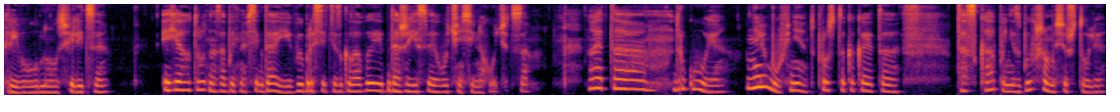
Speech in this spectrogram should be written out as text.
криво улыбнулась Фелиция. «Ее трудно забыть навсегда и выбросить из головы, даже если очень сильно хочется. Но это другое. Не любовь, нет, просто какая-то Тоска по несбывшемуся, что ли?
